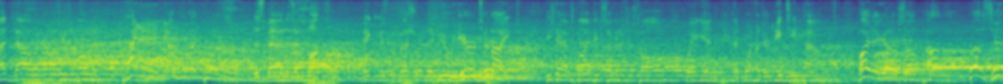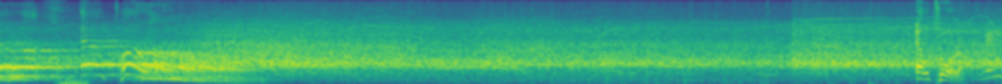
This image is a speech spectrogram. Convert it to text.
And now his opponent, fighting out of the red corner. This man is a boxer, making his professional debut here tonight. He stands 5 feet 7 inches tall, weighing in at 118 pounds. Fighting out of Sao Paulo, Brazil, El Toro. El Toro. Ready?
